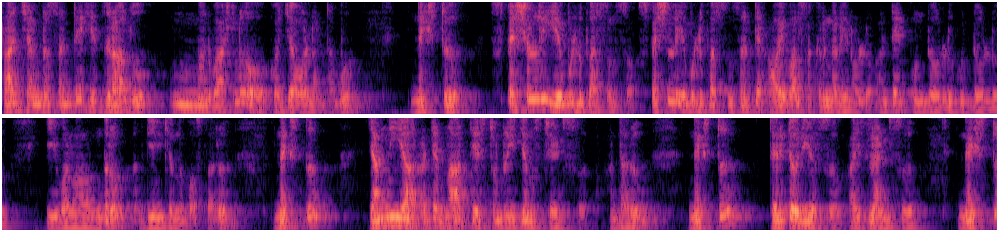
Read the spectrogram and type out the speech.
ట్రాన్స్జెండర్స్ అంటే హిజ్రాలు మన భాషలో కొజ్జావాళ్ళు అంటాము. Next specially abled persons. Special abled persons అంటే అవయవాలు సక్రంగా లేని వాళ్ళు అంటే కుంటోళ్ళు గుడ్డోళ్ళు ఈ వాళ్ళందరూ దీని కిందకు వస్తారు. నెక్స్ట్ ఎన్ఈఆర్ అంటే నార్త్ ఈస్టర్న్ రీజియన్ స్టేట్స్ అంటారు. Next territories islands. Next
